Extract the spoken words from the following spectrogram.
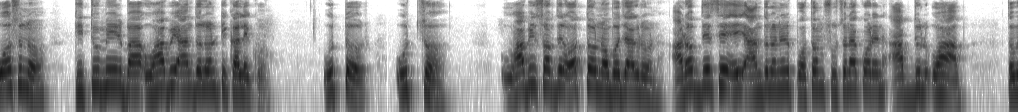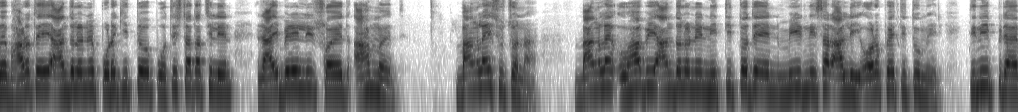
প্রশ্ন, তিতুমির বা ওহাবি আন্দোলন লেখো উত্তর, উচ্চ। ওহাবি শব্দের অর্থ নবজাগরণ। আরব দেশে এই আন্দোলনের প্রথম সূচনা করেন আব্দুল ওহাব তবে ভারতে এই আন্দোলনের পরিচিত প্রতিষ্ঠাতা ছিলেন রায়বেরেলির সৈয়দ আহমেদ। বাংলায় সূচনা, বাংলায় ওহাবি আন্দোলনের নেতৃত্ব দেন মীর নিসার আলী ওরফে তিতুমির। তিনি প্রায়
